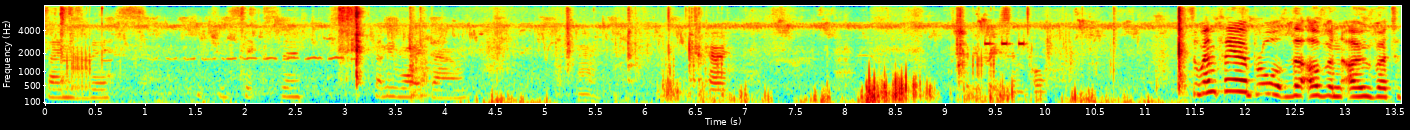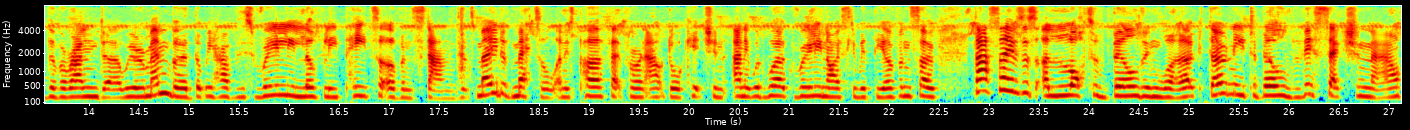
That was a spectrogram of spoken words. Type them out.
Same as this, which is 60. Let me write it down. Okay. Should be pretty simple. So when Theo brought the oven over to the veranda, we remembered that we have this really lovely pizza oven stand that's made of metal and is perfect for an outdoor kitchen and it would work really nicely with the oven. So that saves us a lot of building work. Don't need to build this section now,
